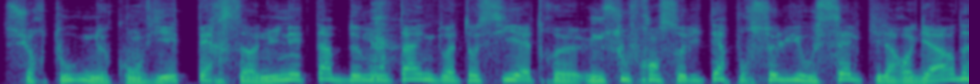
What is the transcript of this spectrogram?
surtout ne conviez personne. Une étape de montagne doit aussi être une souffrance solitaire pour celui ou celle qui la regarde.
